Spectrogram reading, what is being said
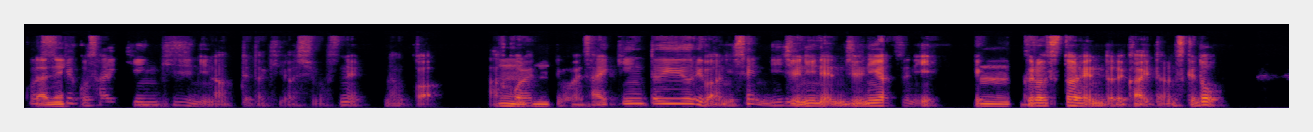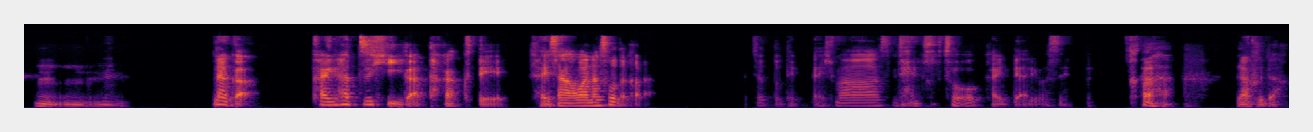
これ結構最近記事になってた気がしますね。なんか、あ、うんうんこれ、ごめん最近というよりは2022年12月にうんクロストレンドで書いたんですけど、うんうんなんか、開発費が高くて採算合わなそうだから、ちょっと撤退しますみたいなことを書いてありますね。うん。ラフだ。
